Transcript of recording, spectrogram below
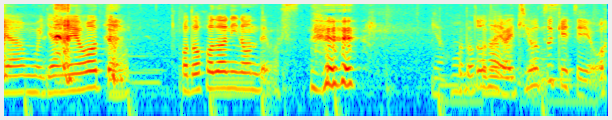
いやもうやめようって思ってほどほどに飲んでます。いや本当だよ。気をつけてよ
